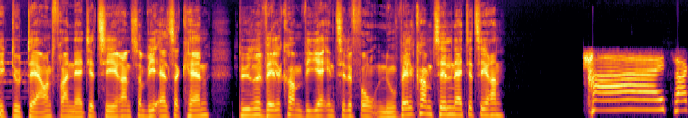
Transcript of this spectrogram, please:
Fik du Down fra Nadia Teran, som vi altså kan byde velkommen via en telefon nu. Velkommen til, Nadia Teran. Hej, tak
